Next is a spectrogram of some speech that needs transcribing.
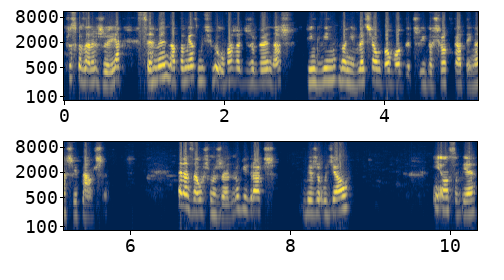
Wszystko zależy jak chcemy, natomiast musimy uważać, żeby nasz pingwin no, nie wleciał do wody, czyli do środka tej naszej planszy. Teraz załóżmy, że drugi gracz bierze udział i on sobie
